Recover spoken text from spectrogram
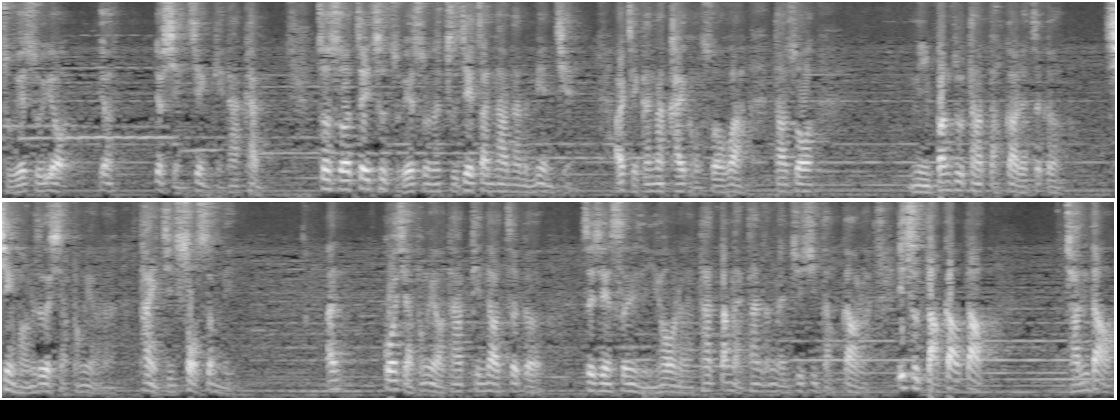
主耶稣又又又显现给他看。这时候这次主耶稣呢，直接站到他的面前，而且跟他开口说话。他说：“你帮助他祷告的这个姓黄的这个小朋友呢，他已经受圣灵。”啊，郭小朋友他听到这个这件事情以后呢，他当然他仍然继续祷告了，一直祷告到。传到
